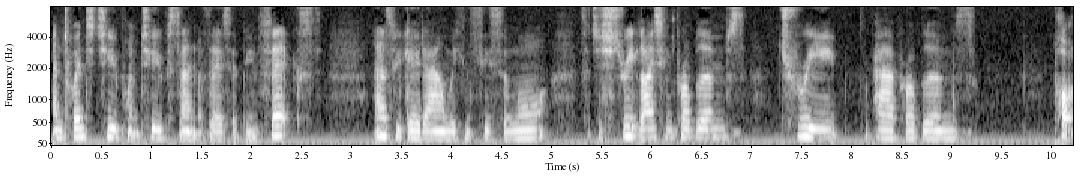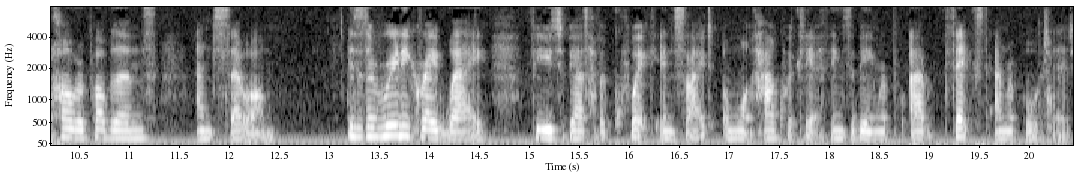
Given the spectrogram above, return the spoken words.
and 22.2% of those have been fixed. As we go down we can see some more such as street lighting problems, tree repair problems, pothole problems and so on. This is a really great way for you to be able to have a quick insight on what, how quickly things are being uh, fixed and reported.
